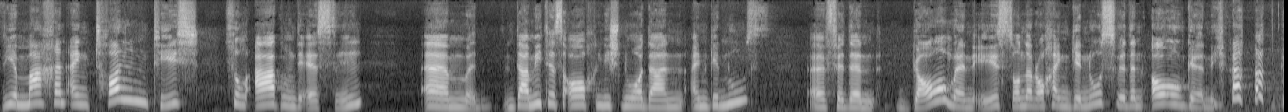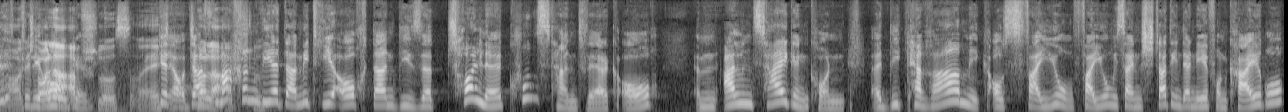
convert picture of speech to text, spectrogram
Wir machen einen tollen Tisch zum Abendessen, ähm, damit es auch nicht nur dann ein Genuss äh, für den Gaumen ist, sondern auch ein Genuss für den Augen. Ja, für toller Augen. Abschluss. Echt genau, das machen Abschluss. wir, damit wir auch dann diese tolle Kunsthandwerk auch allen zeigen können. Äh, die Keramik aus Fayum, Fayum ist eine Stadt in der Nähe von Kairo,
